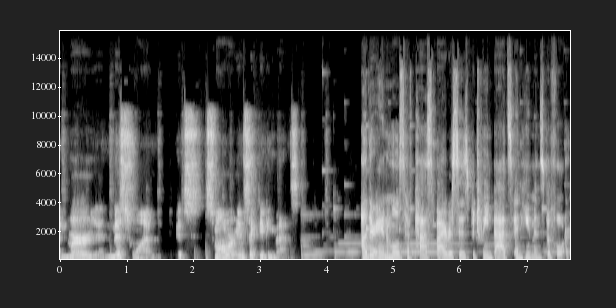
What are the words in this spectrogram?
and MERS and this one, it's smaller insect eating bats. Other animals have passed viruses between bats and humans before.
